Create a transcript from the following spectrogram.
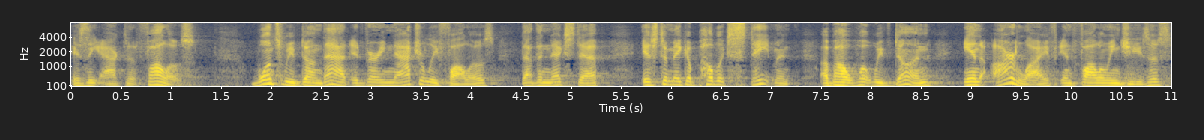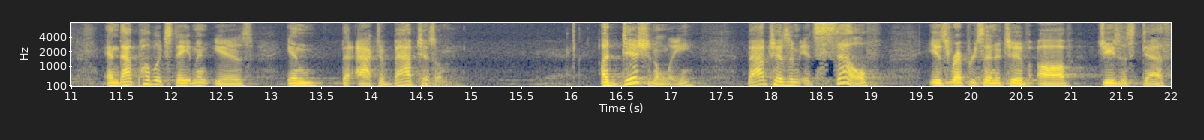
is the act that follows. Once we've done that, it very naturally follows that the next step is to make a public statement about what we've done in our life in following Jesus, and that public statement is in the act of baptism. Additionally, baptism itself is representative of Jesus' death,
